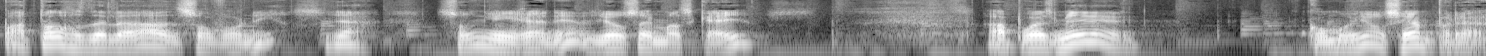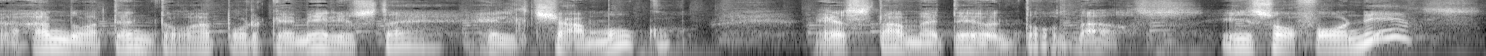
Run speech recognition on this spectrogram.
Para todos de la edad de sofonías, ya. Son ingenieros, yo sé más que ellos. Ah, pues mire, como yo siempre ando atento, ah, porque mire usted, el chamuco está metido en todos lados. Y sofonías.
